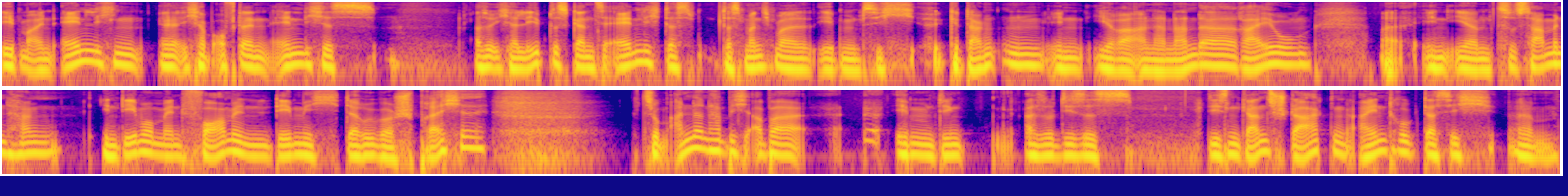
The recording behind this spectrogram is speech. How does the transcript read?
eben einen ähnlichen, äh, ich habe oft ein ähnliches also ich erlebe das ganz ähnlich, dass, dass manchmal eben sich äh, Gedanken in ihrer Aneinanderreihung, äh, in ihrem Zusammenhang in dem Moment formen, in dem ich darüber spreche. Zum anderen habe ich aber äh, eben den, also dieses, diesen ganz starken Eindruck, dass ich ähm,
